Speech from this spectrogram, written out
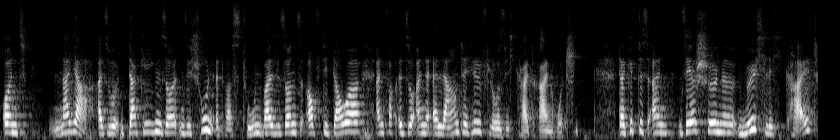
Und naja, also dagegen sollten Sie schon etwas tun, weil Sie sonst auf die Dauer einfach in so eine erlernte Hilflosigkeit reinrutschen. Da gibt es eine sehr schöne Möglichkeit,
